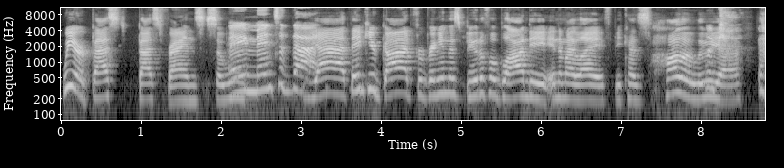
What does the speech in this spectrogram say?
we are best best friends. So we, Amen to that. yeah, thank you God for bringing this beautiful blondie into my life because hallelujah.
